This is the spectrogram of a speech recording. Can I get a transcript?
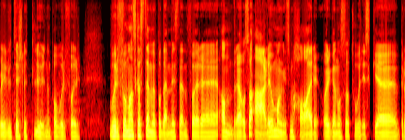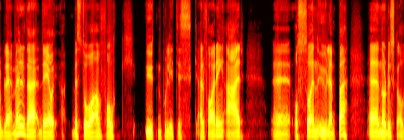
blir du til slutt lurende på hvorfor, hvorfor man skal stemme på dem istedenfor eh, andre. Og så er det jo mange som har organisatoriske problemer. Det, det å bestå av folk uten politisk erfaring er eh, også en ulempe. Eh, når du skal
